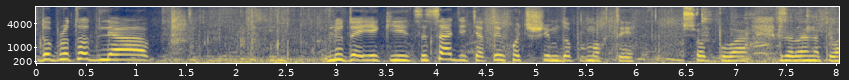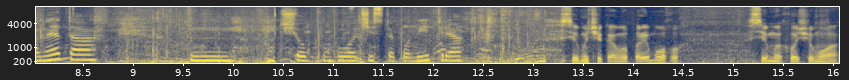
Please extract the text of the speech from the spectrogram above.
доброта для людей, які це садять, а ти хочеш їм допомогти. Щоб була зелена планета, щоб було чисте повітря. Всі ми чекаємо перемогу, всі ми хочемо,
